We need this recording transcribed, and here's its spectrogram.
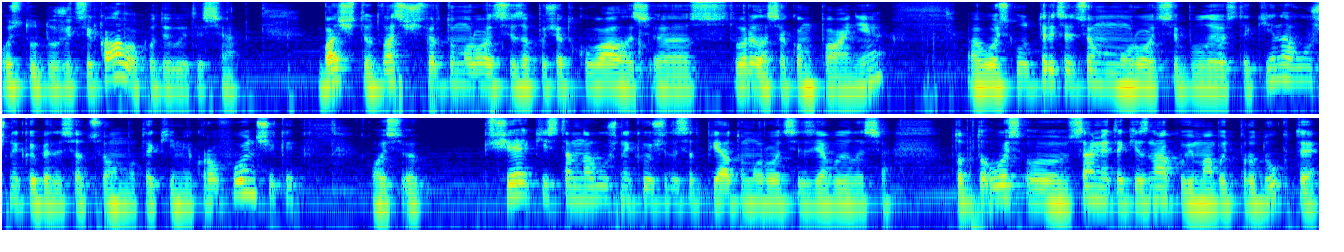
ось тут дуже цікаво подивитися. Бачите, у 24-му році започаткувалась, е, створилася компанія. Ось у 37-му році були ось такі навушники, у 57-му такі мікрофончики. Ось е, ще якісь там навушники у 65-му році з'явилися. Тобто, ось о, самі такі знакові, мабуть, продукти.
